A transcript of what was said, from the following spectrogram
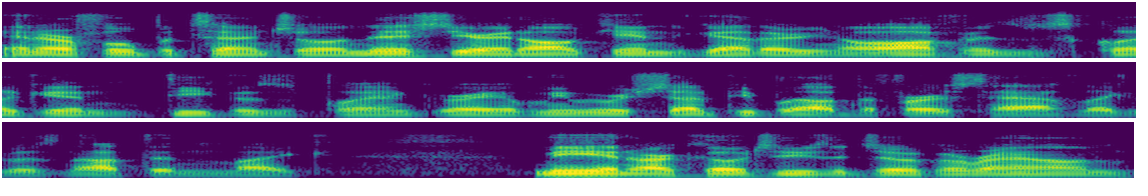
and our full potential. And this year it all came together. You know, offense was clicking, defense was playing great. I mean, we were shutting people out in the first half like it was nothing. Like me and our coach used to joke around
